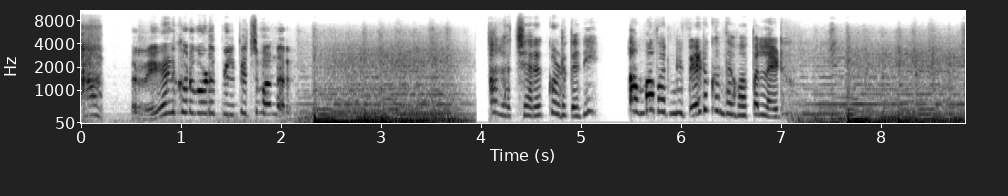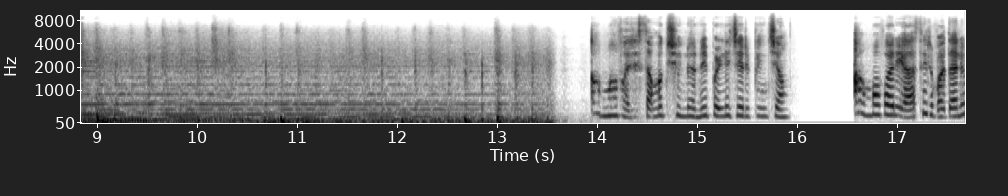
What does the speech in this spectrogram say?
హా, రేణుకును కూడా పిలిపించమన్నారు. అలా జరగకూడదని అమ్మవారిని వేడుకుందాం పల్లాడు అమ్మవారి సమక్షంలోనే పెళ్ళి జరిపించాం. అమ్మవారి ఆశీర్వాదాలు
